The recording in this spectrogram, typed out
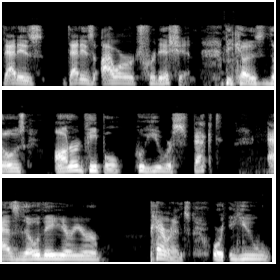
That is that is our tradition because those honored people who you respect as though they are your parents or you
